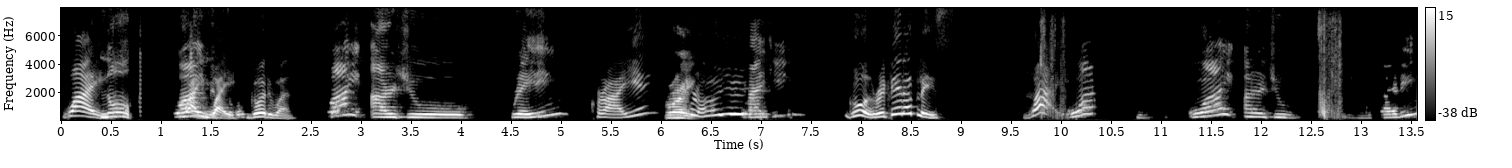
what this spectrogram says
Why? no, Why? why, Why? Good one. why are you reading, Crying. Right. Crying. crying? Good. Repeat it, please. Why? Why, why are you writing?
